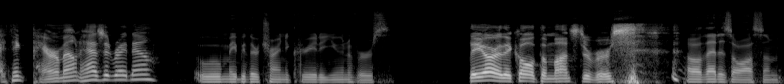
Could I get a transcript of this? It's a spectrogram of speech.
I think Paramount has it right now. Ooh, maybe they're trying to create a universe. They are. They call it the MonsterVerse. Oh, that is awesome.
